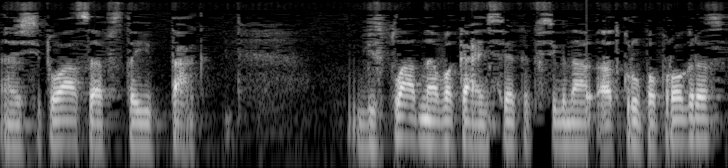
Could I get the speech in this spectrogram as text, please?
э, ситуация обстоит так. Бесплатная вакансия, как всегда, от группы Прогресс.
